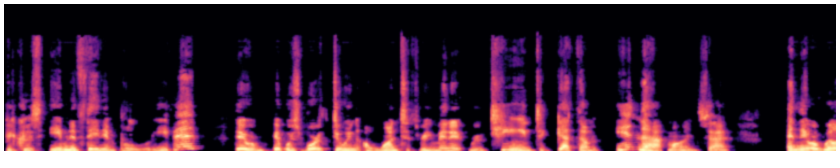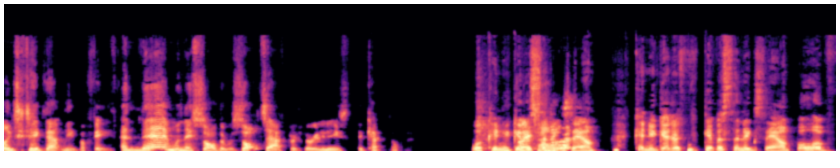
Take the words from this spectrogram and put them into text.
because even if they didn't believe it, they were, it was worth doing a one to three minute routine to get them in that mindset. And they were willing to take that leap of faith. And then when they saw the results after 30 days, they kept doing it. Well, can you give us an example? Can you get a, give us an example of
